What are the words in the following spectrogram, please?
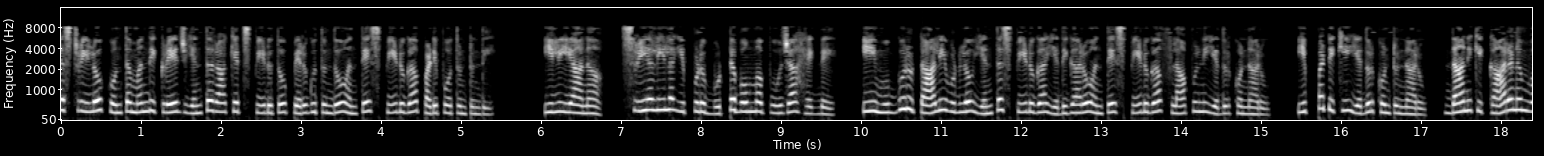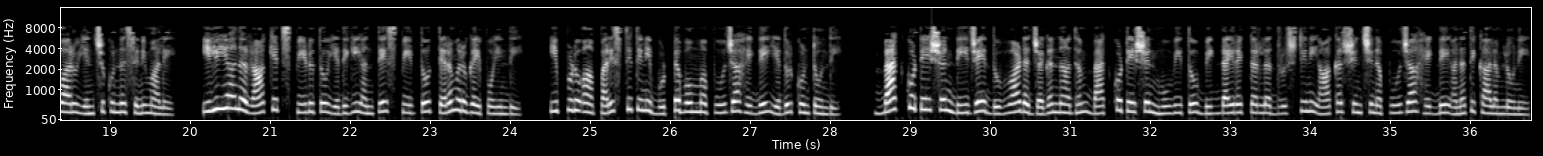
ఇండస్ట్రీలో కొంతమంది క్రేజ్ ఎంత రాకెట్ స్పీడుతో పెరుగుతుందో అంతే స్పీడుగా పడిపోతుంటుంది. ఇలియానా శ్రీయలీల ఇప్పుడు బుట్టబొమ్మ పూజా హెగ్డే. ఈ ముగ్గురు టాలీవుడ్లో ఎంత స్పీడుగా ఎదిగారో అంతే స్పీడుగా ఫ్లాపుల్ని ఎదుర్కొన్నారు. ఇప్పటికీ ఎదుర్కొంటున్నారు. దానికి కారణం వారు ఎంచుకున్న సినిమాలే. ఇలియాన రాకెట్ స్పీడుతో ఎదిగి అంతే స్పీడ్తో తెరమరుగైపోయింది. ఇప్పుడు ఆ పరిస్థితిని బుట్టబొమ్మ Pooja Hegde ఎదుర్కొంటోంది. Back quotation DJ Duvvada Jagannadham back quotation మూవీతో బిగ్ డైరెక్టర్ల దృష్టిని ఆకర్షించిన పూజా హెగ్డే అనతికాలంలోనే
